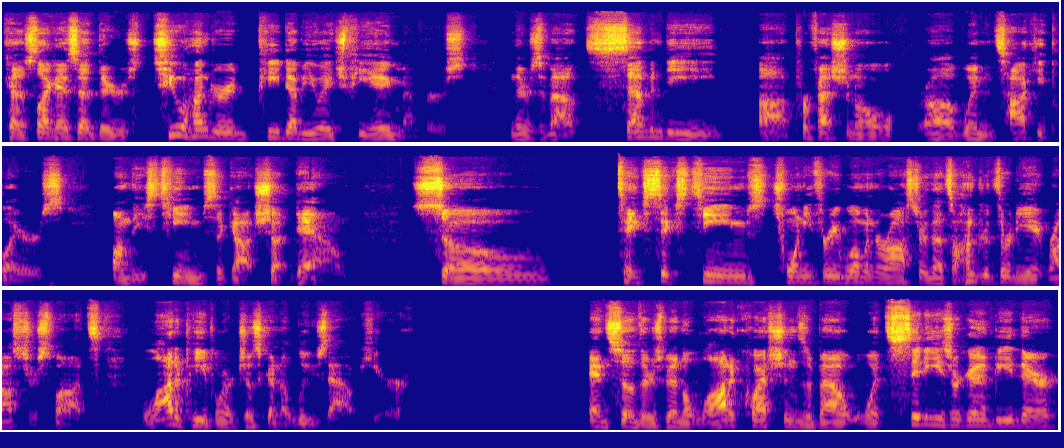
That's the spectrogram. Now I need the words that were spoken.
Because, like I said, there's 200 PWHPA members, and there's about 70 uh, professional uh, women's hockey players on these teams that got shut down. So take six teams, 23 woman roster, that's 138 roster spots. A lot of people are just going to lose out here. And so there's been a lot of questions about what cities are going to be there,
